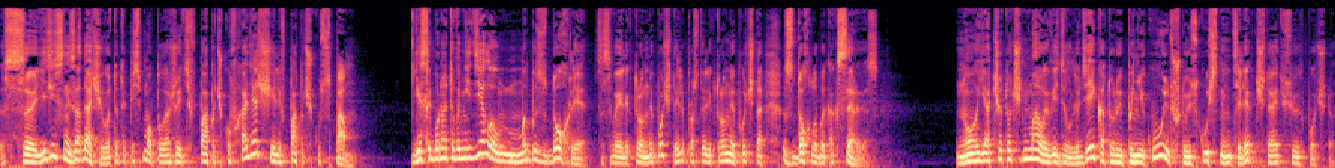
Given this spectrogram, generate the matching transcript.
с единственной задачей вот это письмо положить в папочку входящий или в папочку спам. Если бы он этого не делал, мы бы сдохли со своей электронной почтой, или просто электронная почта сдохла бы как сервис. Но я что-то очень мало видел людей, которые паникуют, что искусственный интеллект читает всю их почту.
